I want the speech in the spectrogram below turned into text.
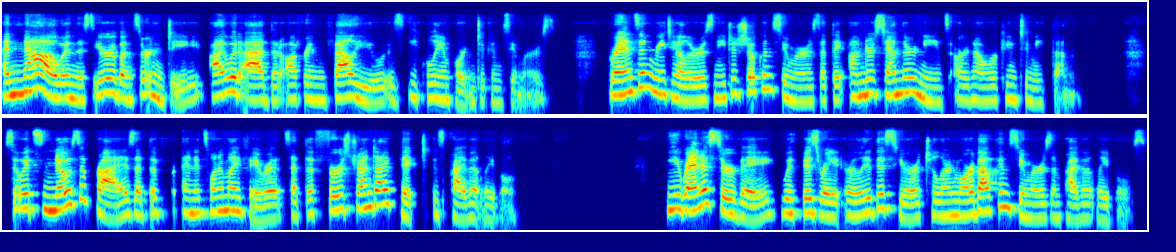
And now, in this era of uncertainty, I would add that offering value is equally important to consumers. Brands and retailers need to show consumers that they understand their needs are now working to meet them. So it's no surprise that the, and it's one of my favorites, that the first trend I picked is private label. We ran a survey with BizRate earlier this year to learn more about consumers and private labels.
